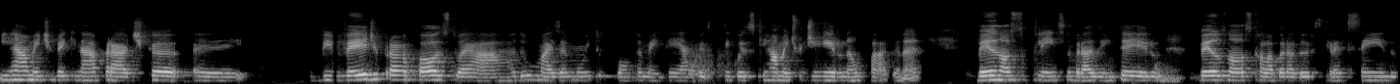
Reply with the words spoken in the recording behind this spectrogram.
e realmente ver que na prática é, viver de propósito é árduo, mas é muito bom também. Tem, coisa, tem coisas que realmente o dinheiro não paga, né? Ver nossos clientes no Brasil inteiro, ver os nossos colaboradores crescendo,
